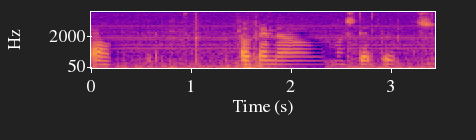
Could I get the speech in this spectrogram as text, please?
Oh. Okay, now Let's get boots.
